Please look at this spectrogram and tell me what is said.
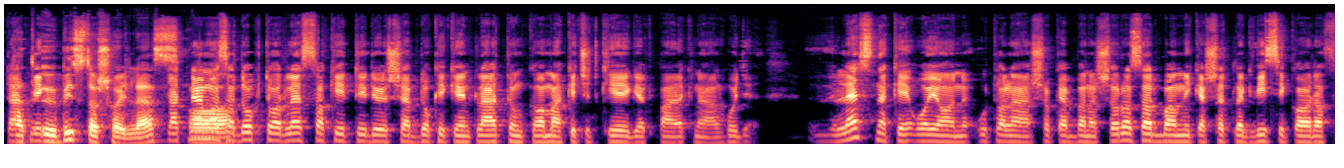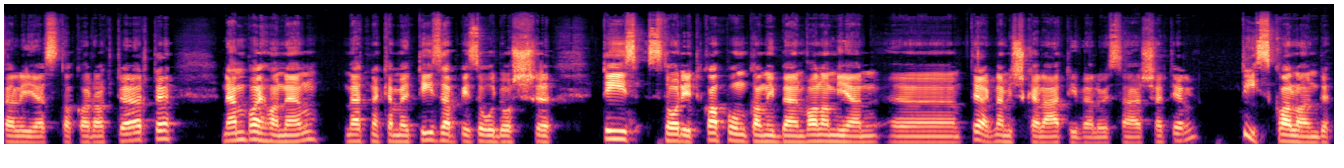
Tehát hát még, ő biztos, hogy lesz. Tehát nem a... az a doktor lesz, akit idősebb dokiként láttunk a már kicsit kiégett pályáknál, hogy lesznek-e olyan utalások ebben a sorozatban, amik esetleg viszik arra felé ezt a karaktert. Nem baj, ha nem, mert nekem egy tíz epizódos, tíz sztorit kapunk, amiben valamilyen, tényleg nem is kell átívelő szálsetén, tíz kaland,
